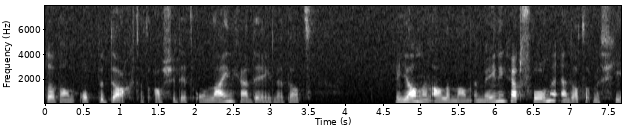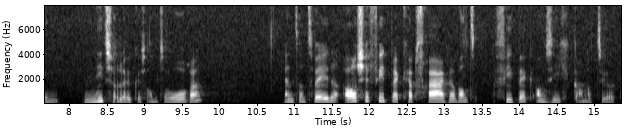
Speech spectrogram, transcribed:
er dan op bedacht dat als je dit online gaat delen, dat Jan en alle man een mening gaat vormen en dat dat misschien niet zo leuk is om te horen. En ten tweede, als je feedback gaat vragen, want feedback aan zich kan natuurlijk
